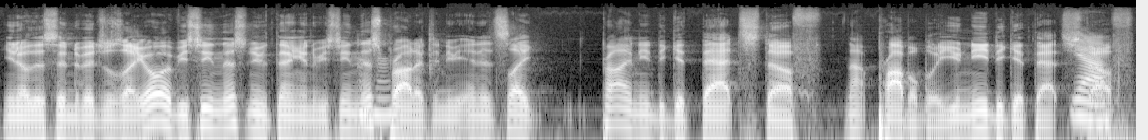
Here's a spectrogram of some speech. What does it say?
you know, this individual's like, oh, have you seen this new thing? And have you seen this mm-hmm. product? And you, and it's like, probably need to get that stuff. Not probably. You need to get that Yeah. stuff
